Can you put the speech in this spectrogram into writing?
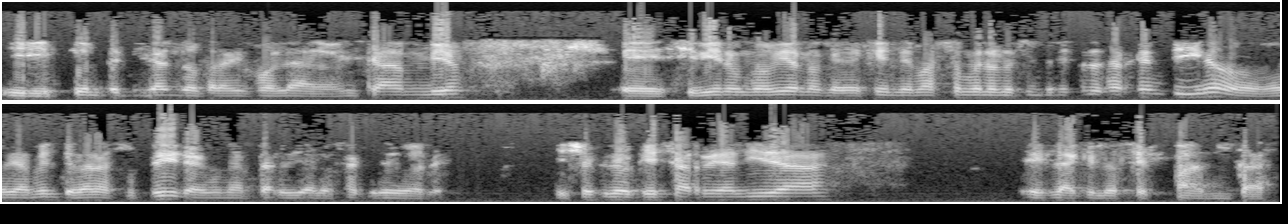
y siempre tirando para el mismo lado. En cambio, eh, si viene un gobierno que defiende más o menos los intereses argentinos, obviamente van a sufrir alguna pérdida los acreedores. Y yo creo que esa realidad es la que los espanta.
